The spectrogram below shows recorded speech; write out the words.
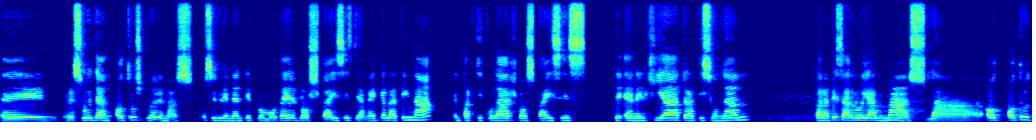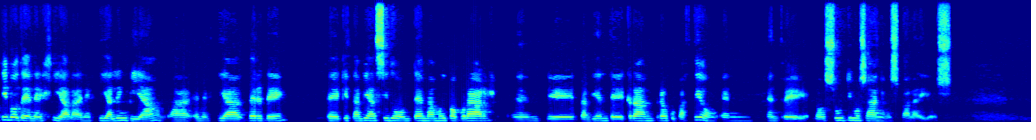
eh, resultan otros problemas, posiblemente promover los países de América Latina en particular los países de energía tradicional, para desarrollar más la, otro tipo de energía, la energía limpia, la energía verde, eh, que también ha sido un tema muy popular, eh, también de gran preocupación entre los últimos años para ellos.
